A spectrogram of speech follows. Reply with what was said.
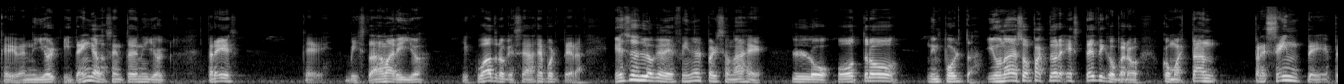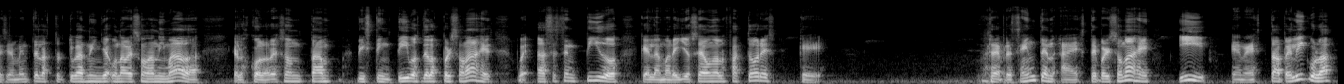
que vive en New York y tenga el acento de New York. Tres, que vista de amarillo. Y cuatro, que sea reportera. Eso es lo que define el personaje. Lo otro no importa. Y uno de esos factores estéticos, pero como están presentes, especialmente las tortugas ninja una vez son animadas, que los colores son tan distintivos de los personajes, pues hace sentido que el amarillo sea uno de los factores que representen a este personaje. Y en esta película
